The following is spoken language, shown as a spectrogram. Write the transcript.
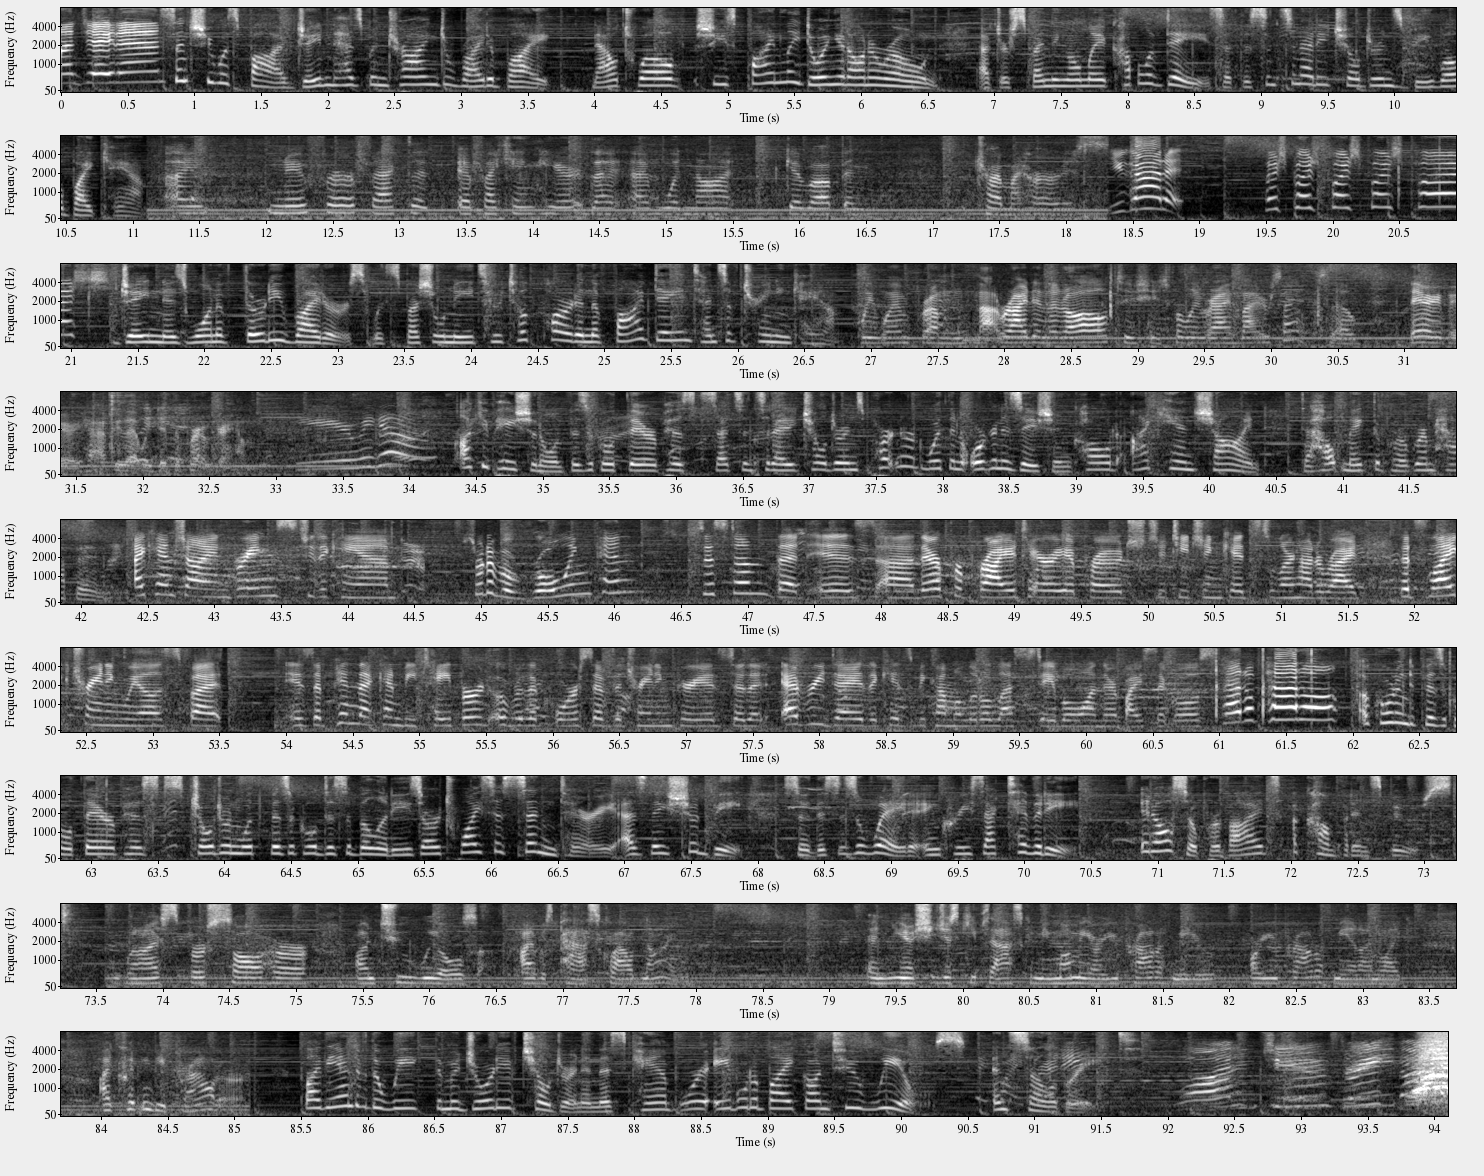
on, Jaden. Since she was five, Jaden has been trying to ride a bike. Now 12, she's finally doing it on her own after spending only a couple of days at the Cincinnati Children's BeWell Bike Camp. I knew for a fact that if I came here that I would not give up and try my hardest. You got it. Push, push, push, push, push. Jaden is one of 30 riders with special needs who took part in the five day intensive training camp. We went from not riding at all to she's fully riding by herself. So, very, very happy that we did the program. Here we go. Occupational and physical therapists at Cincinnati Children's partnered with an organization called iCanShine to help make the program happen. iCanShine brings to the camp sort of a rolling pin system that is uh, their proprietary approach to teaching kids to learn how to ride that's like training wheels but is a pin that can be tapered over the course of the training period so that every day the kids become a little less stable on their bicycles. Pedal, pedal. According to physical therapists, children with physical disabilities are twice as sedentary as they should be, so this is a way to increase activity. It also provides a confidence boost. When I first saw her on two wheels, I was past cloud nine. And you know, she just keeps asking me, "Mommy, are you proud of me? Are you proud of me?" And I'm like, I couldn't be prouder. By the end of the week, the majority of children in this camp were able to bike on two wheels and celebrate. One, two, three, bike!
